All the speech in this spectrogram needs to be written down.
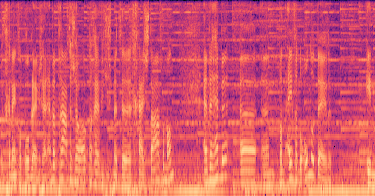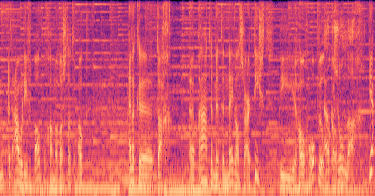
Dat geen enkel probleem zijn. En we praten zo ook nog eventjes met eh, Gijs Staverman. En we hebben, eh, want een van de onderdelen in het oude Lieve Paul-programma... was dat ook elke dag eh, praten met een Nederlandse artiest... die hogerop wilde Elke komen. zondag. Ja.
